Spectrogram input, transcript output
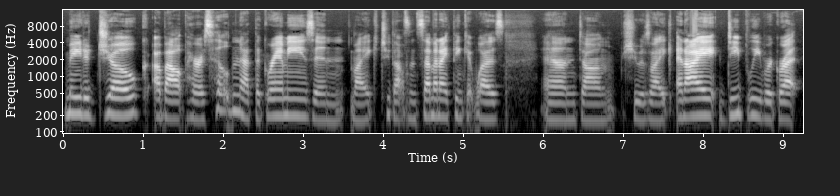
made a joke about Paris Hilton at the Grammys in like 2007, I think it was. And um, she was like, and I deeply regret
